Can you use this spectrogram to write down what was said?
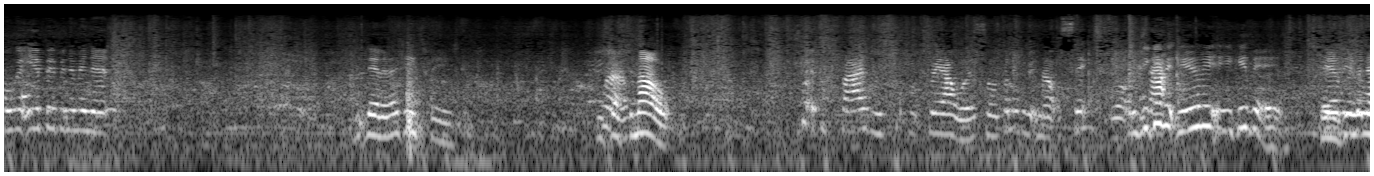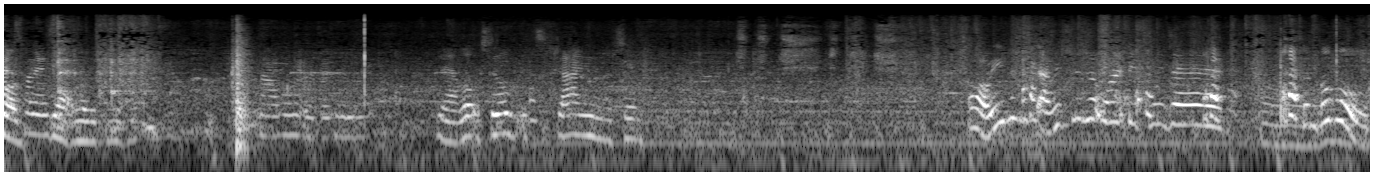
I'll get you a bib in a minute. Is nearly ready for you? You Well. sort them out. Put it for five and for three hours, so I'm gonna give it now at six. If you give it earlier you give it in, Yeah, the the next one in. Yeah, and then we can No, I'll get a bib in a minute. Yeah, look, silver, it's shining in the sun. Oh, even Harrison's got white bits in his hair. Oh, some bubbles.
